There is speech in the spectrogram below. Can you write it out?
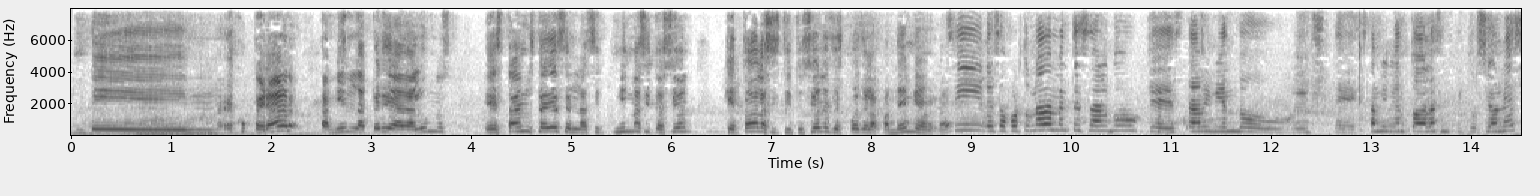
de mm, recuperar también la pérdida de alumnos. Están ustedes en la misma situación que todas las instituciones después de la pandemia, ¿verdad? Sí, desafortunadamente es algo que está viviendo, este, están viviendo todas las instituciones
